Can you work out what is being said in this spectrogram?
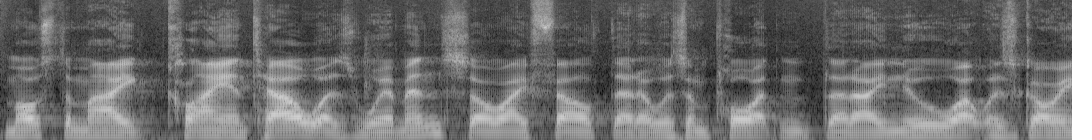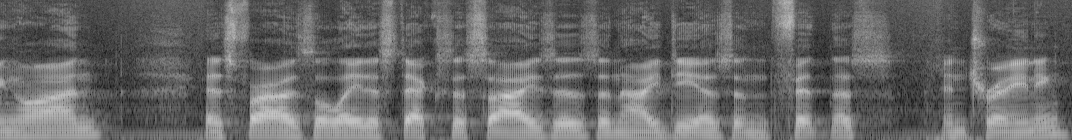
Most of my clientele was women, so I felt that it was important that I knew what was going on as far as the latest exercises and ideas in fitness and training.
